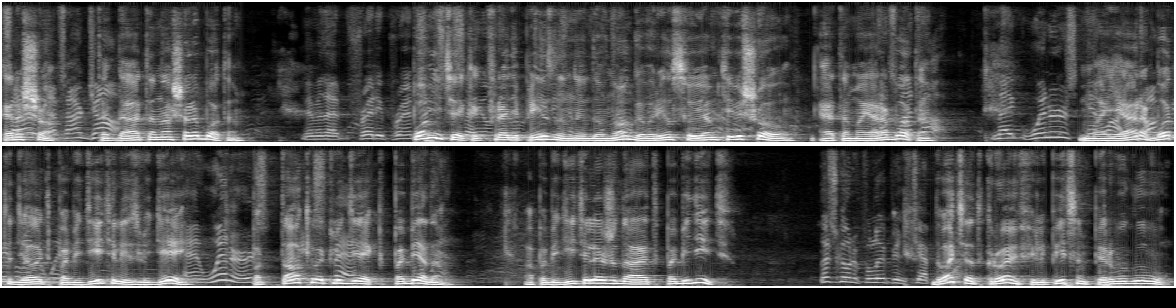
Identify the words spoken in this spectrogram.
Хорошо. Тогда это наша работа. Помните, как Фредди Принц давным-давно говорил в своем ТВ-шоу? Это моя работа. Моя работа делать победителей из людей, подталкивать людей к победам а победитель ожидает победить. Давайте откроем филиппийцам первую главу.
